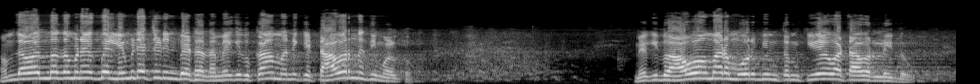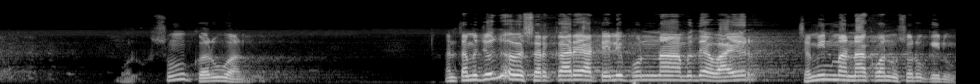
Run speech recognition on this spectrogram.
અમદાવાદમાં તમને એક ભાઈ લીમડે ચડીને બેઠા હતા. મેં કીધું, કામ અને કે ટાવર નથી મળતો. મેં કીધું, આવો અમારા મોરબીમાં, તમે કયો એવા ટાવર લઈ દઉં. બોલો, શું કરવાનું અને તમે જોજો, હવે સરકારે આ ટેલિફોનના બધા વાયર જમીનમાં નાખવાનું શરૂ કર્યું.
